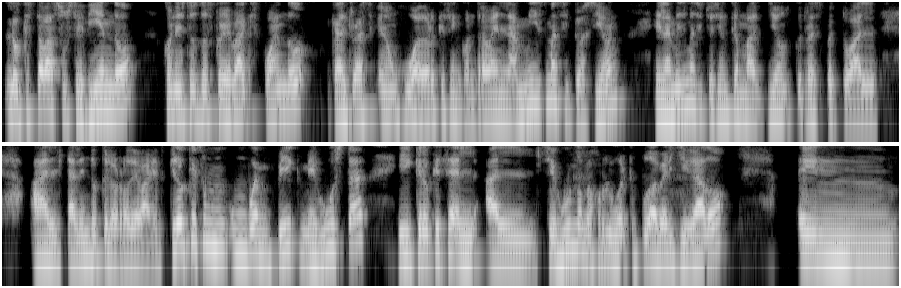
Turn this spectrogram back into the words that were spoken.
lo que estaba sucediendo con estos dos quarterbacks cuando Kyle Trask era un jugador que se encontraba en la misma situación, en la misma situación que Mac Jones respecto al, al talento que lo rodeaba. Creo que es un, un buen pick, me gusta, y creo que es el al segundo mejor lugar que pudo haber llegado en,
